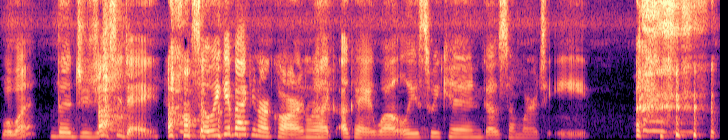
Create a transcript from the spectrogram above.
Well, what? The jujitsu day. So we get back in our car and we're like, okay, well, at least we can go somewhere to eat.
